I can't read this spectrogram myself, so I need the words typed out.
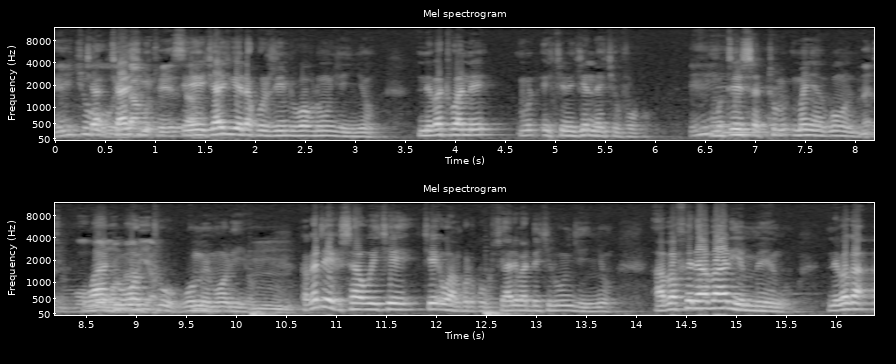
eh, kyali kigenda kuzimbibwa bulungi nnyo. Ne batuwa ekino ekyenakivubu Eh. muteesa tumanya gondi. Wadi War wotu wo memorial. Mm. kakati ekisaawe kye- kyewankulukuku kyali badde kirungi nnyo abafere abaali emengo nebaga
